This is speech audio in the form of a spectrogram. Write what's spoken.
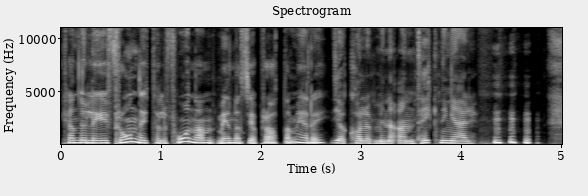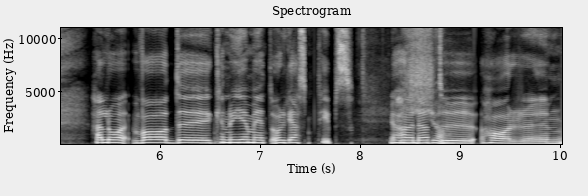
kan du lägga ifrån dig telefonen medan jag pratar med dig? jag kollar på mina anteckningar. Hallå, vad, eh, kan du ge mig ett orgasmtips? Jag hörde Ja. att du har eh,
